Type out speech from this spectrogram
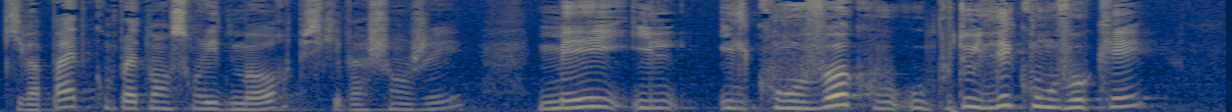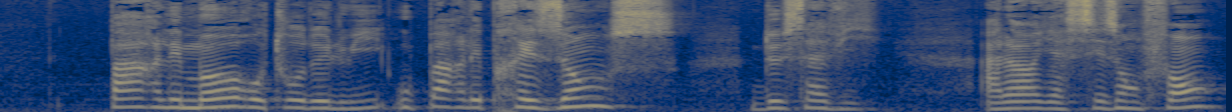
qui va pas être complètement son lit de mort, puisqu'il va changer, mais il, convoque, ou, ou, plutôt il est convoqué par les morts autour de lui, ou par les présences de sa vie. Alors il y a ses enfants,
